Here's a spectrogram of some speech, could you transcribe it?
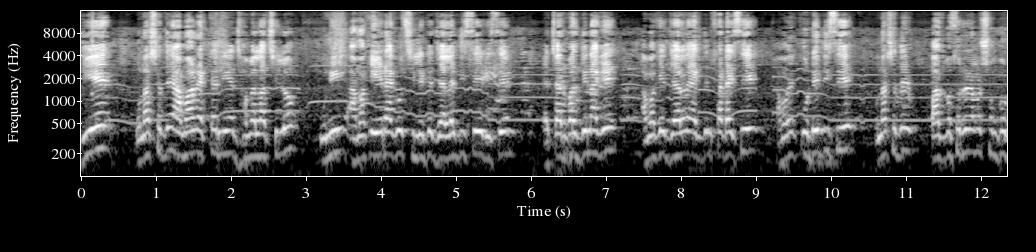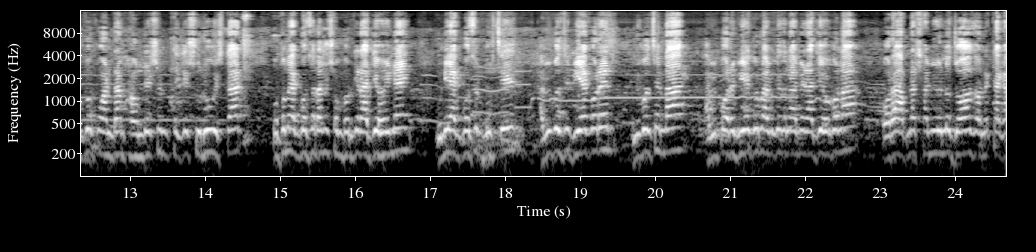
দিয়ে ওনার সাথে আমার একটা নিয়ে ঝামেলা ছিল। উনি আমাকে এর আগেও সিলেটে জেলে দিছে রিসেন্ট চার পাঁচ দিন আগে। আমাকে জেল একদিন কাটাইছে আমাকে কোর্টে দিছে। ওনার সাথে পাঁচ বছরের আমার সম্পর্ক কোয়ান্টাম ফাউন্ডেশন থেকে শুরু স্টার্ট। প্রথম এক বছর আমি সম্পর্কে রাজি হই নাই। উনি এক বছর ঘুরছে আমি বলছি, বিয়ে করেন? উনি বলছেন না, আমি পরে বিয়ে করব, আমি কিন্তু আমি রাজি হব না? পরে আপনার স্বামী হলো জজ, অনেক টাকা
